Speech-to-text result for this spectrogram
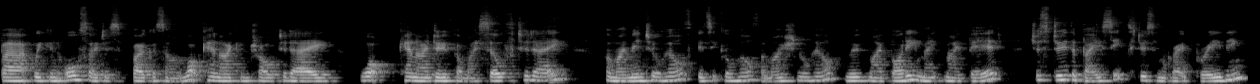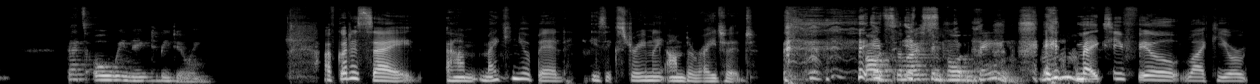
But we can also just focus on what can I control today? What can I do for myself today? For my mental health, physical health, emotional health, move my body, make my bed, just do the basics, do some great breathing that's all we need to be doing. I've got to say, um, making your bed is extremely underrated. oh, it's, it's the most it's, important thing. It mm. makes you feel like you're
